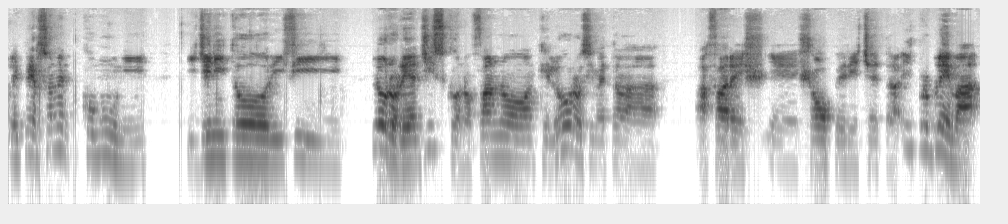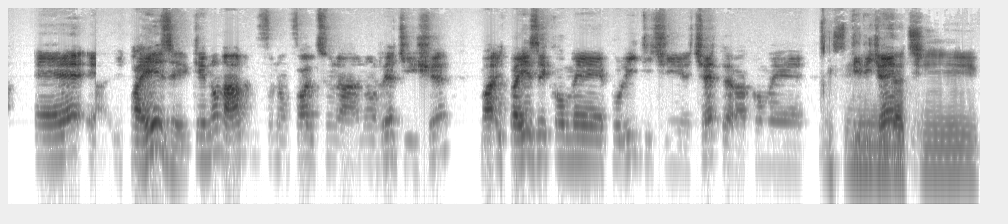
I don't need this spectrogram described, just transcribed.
le persone comuni, i genitori, i figli, loro reagiscono, fanno anche loro, si mettono a, a fare eh, scioperi, eccetera. Il problema è il paese che non, ha, non, fa nessuna- non reagisce, ma il paese come politici, eccetera, come I dirigenti. sindaci,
